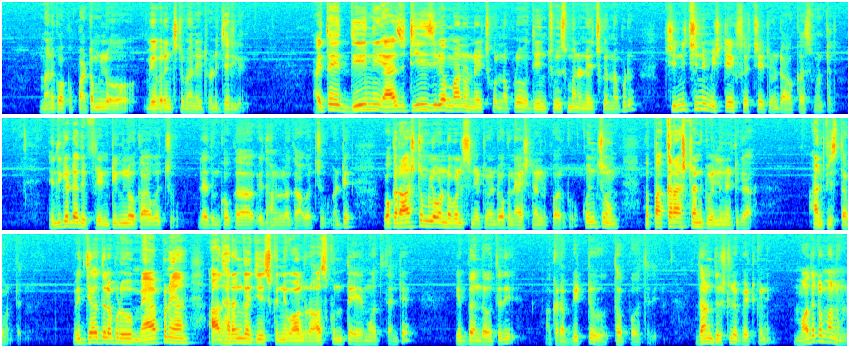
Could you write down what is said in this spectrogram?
మనకు ఒక పటంలో వివరించడం అనేటువంటి జరిగింది. అయితే దీన్ని యాజ్ ఇట్ ఈజీగా మనం నేర్చుకున్నప్పుడు దీన్ని చూసి మనం నేర్చుకున్నప్పుడు చిన్ని చిన్ని మిస్టేక్స్ వచ్చేటువంటి అవకాశం ఉంటుంది. ఎందుకంటే అది ప్రింటింగ్లో కావచ్చు లేదా ఇంకొక విధానంలో కావచ్చు. అంటే ఒక రాష్ట్రంలో ఉండవలసినటువంటి ఒక నేషనల్ పార్కు కొంచెం పక్క రాష్ట్రానికి వెళ్ళినట్టుగా అనిపిస్తూ ఉంటుంది. విద్యార్థులు అప్పుడు మ్యాప్ని ఆధారంగా చేసుకుని వాళ్ళు రాసుకుంటే ఏమవుతుందంటే ఇబ్బంది అవుతుంది అక్కడ బిట్టు తప్పు అవుతుంది. దాన్ని దృష్టిలో పెట్టుకుని మొదట మనం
